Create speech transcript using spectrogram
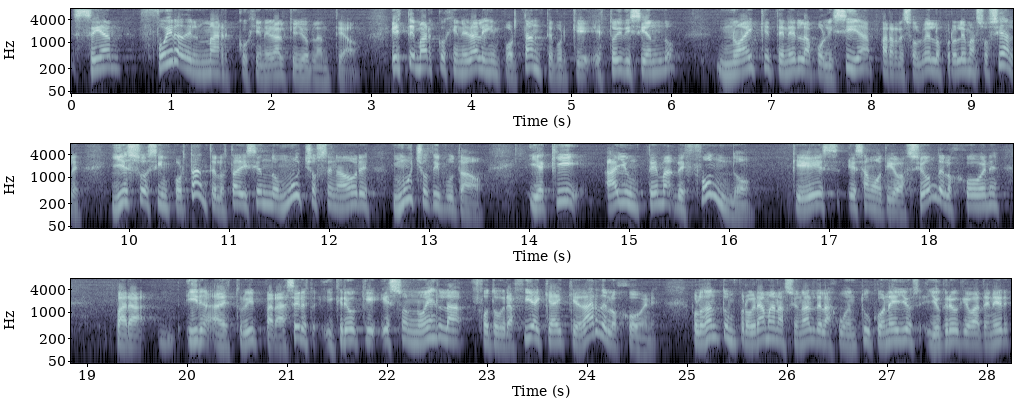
sean fuera del marco general que yo he planteado. Este marco general es importante porque estoy diciendo no hay que tener la policía para resolver los problemas sociales. Y eso es importante, lo está diciendo muchos senadores, muchos diputados. Y aquí hay un tema de fondo, que es esa motivación de los jóvenes para ir a destruir, para hacer esto. Y creo que eso no es la fotografía que hay que dar de los jóvenes. Por lo tanto, un programa nacional de la juventud con ellos, yo creo que va a tener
